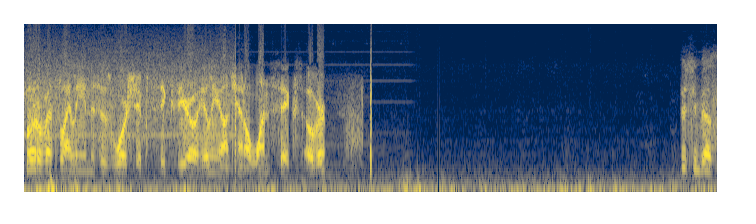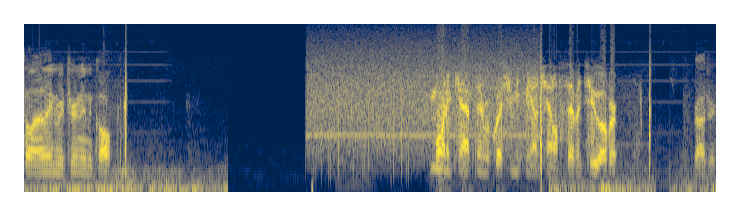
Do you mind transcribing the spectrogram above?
Motor Vessel Eileen, this is Warship 60, hailing on channel 16. Over. Fishing vessel Eileen returning the call. Good morning, Captain. Request you meet me on channel 72. Over. Roger.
